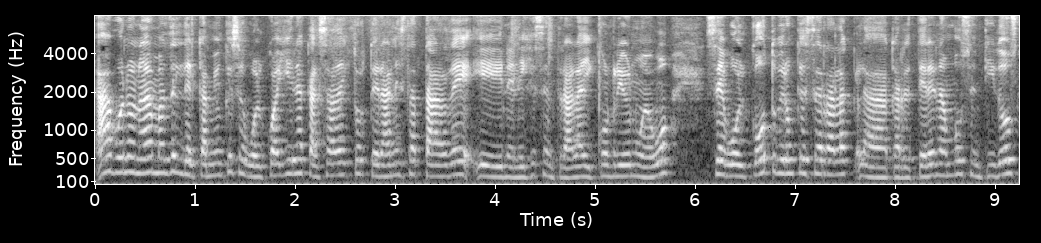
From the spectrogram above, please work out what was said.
Ah, bueno, nada más del, del camión que se volcó allí en la calzada Héctor Terán esta tarde en el eje central ahí con Río Nuevo. Se volcó, tuvieron que cerrar la, la carretera en ambos sentidos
